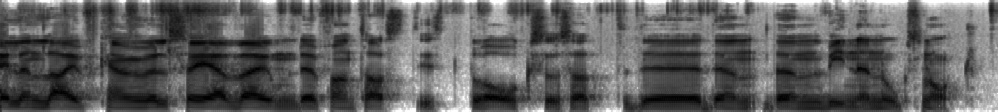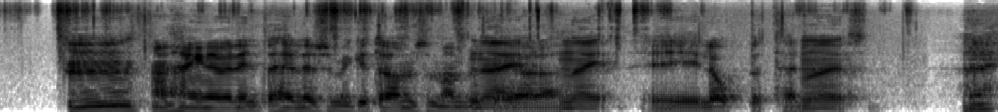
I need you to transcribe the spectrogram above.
Island Life kan vi väl säga värmde fantastiskt bra också, så att det, den, den vinner nog snart. Mm. Han hängde väl inte heller så mycket töm som han brukar nej, göra nej. i loppet heller. Nej.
